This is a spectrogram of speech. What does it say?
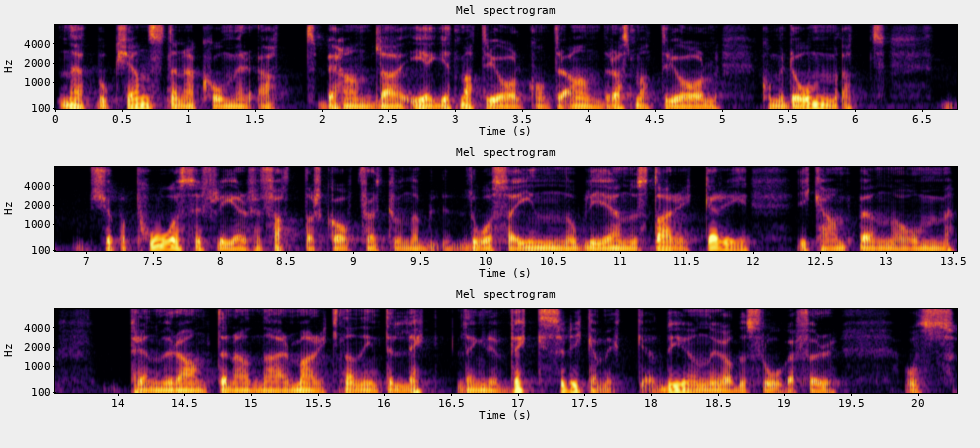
nätboktjänsterna kommer att behandla eget material kontra andras material. Kommer de att köpa på sig fler författarskap för att kunna låsa in och bli ännu starkare i, i kampen om prenumeranterna när marknaden inte längre växer lika mycket? Det är ju en ödesfråga för oss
